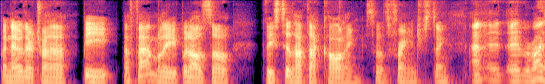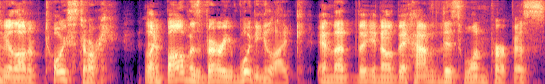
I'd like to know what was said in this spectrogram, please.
But now they're trying to be a family, but also they still have that calling. So it's very interesting. And it, it reminds me a lot of Toy Story. Like Bob is very Woody like in that the, you know they have this one purpose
